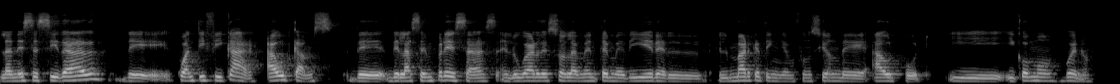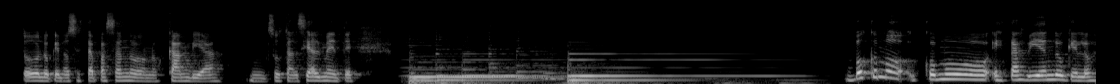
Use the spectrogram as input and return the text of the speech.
la necesidad de cuantificar outcomes de, de las empresas en lugar de solamente medir el, el marketing en función de output y, y cómo, bueno, todo lo que nos está pasando nos cambia sustancialmente. ¿Vos cómo, cómo, estás viendo que los,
